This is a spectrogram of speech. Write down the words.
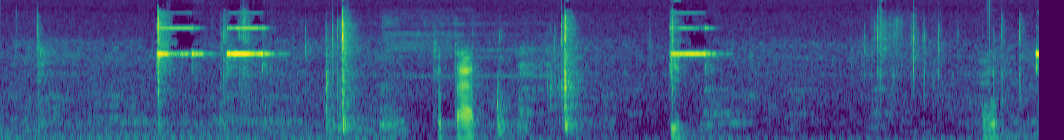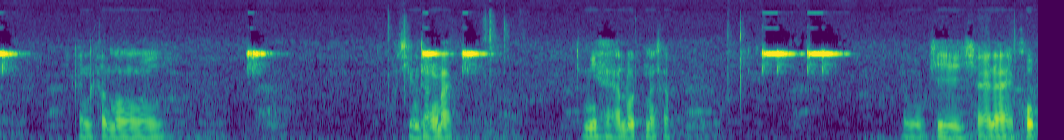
สตาร์ท ปิดกันขโมย เสียงดังมาก ตรงนี้หารถนะครับ โอเคใช้ได้ครบ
